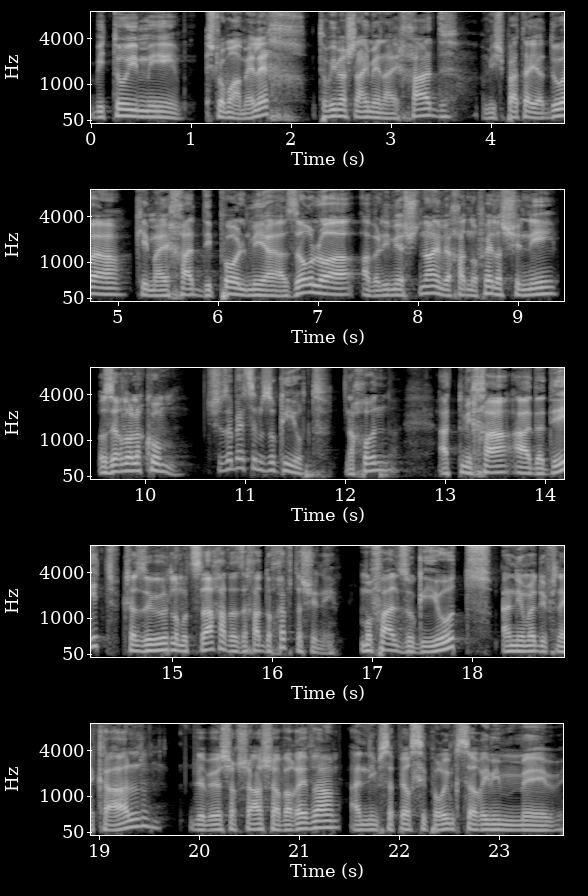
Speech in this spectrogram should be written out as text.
ביטוי משלמה המלך, טובים השניים מן האחד, המשפט הידוע, כי אם האחד ייפול מי יעזור לו, אבל אם יש שניים ואחד נופל, השני עוזר לו לקום, שזה בעצם זוגיות, נכון? התמיכה ההדדית, כשהזוגיות לא מוצלחת אז אחד דוחף את השני. מופע על זוגיות, אני עומד בפני קהל, ובמשך שעה, שעה ורבע, אני מספר סיפורים קצרים עם אה,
